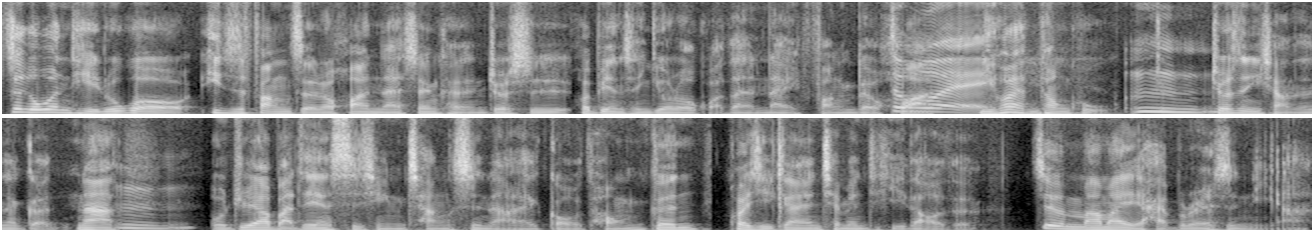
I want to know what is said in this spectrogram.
这个问题如果一直放着的话，男生可能就是会变成优柔寡断的那一方的话，你会很痛苦。嗯。就是你想的那个，那嗯。我觉得要把这件事情尝试拿来沟通，跟慧琪刚才前面提到的，这个妈妈也还不认识你啊，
